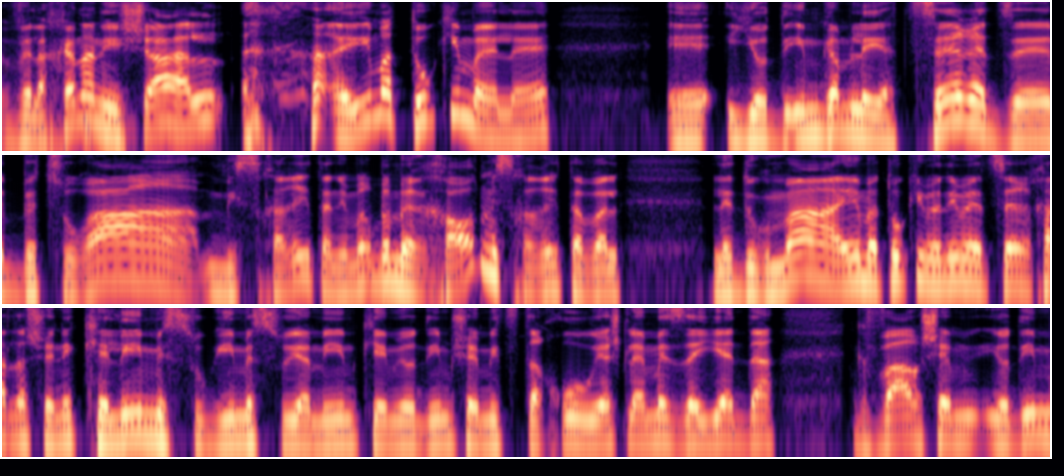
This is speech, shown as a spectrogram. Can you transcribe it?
ולכן אני אשאל, האם התוכים האלה אה, יודעים גם לייצר את זה בצורה מסחרית, אני אומר במרכאות מסחרית, אבל לדוגמה, האם התוכים יודעים לייצר אחד לשני כלים מסוגים מסוימים, כי הם יודעים שהם יצטרכו, יש להם איזה ידע כבר שהם יודעים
